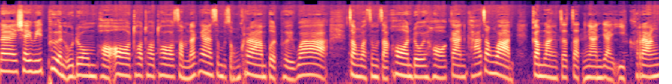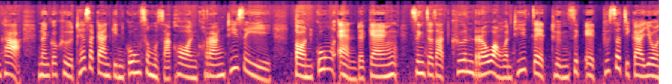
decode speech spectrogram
นายชัยวิทย์เผื่อนอุดม ผอทททสำนักงานสมุทรสงครามเปิดเผยว่า จังหวัดสมุทรสาครโดยหอการค้าจังหวัดกำลังจะจัดงานใหญ่อีกครั้งค่ะ นั่นก็คือเทศกาลกินกุ้งสมุทรสาครครั้งที่ 4 ตอนกุ้งแอนเดอะแก๊งซึ่งจะจัดขึ้นระหว่างวันที่ 7 ถึง 11 พฤศจิกายน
